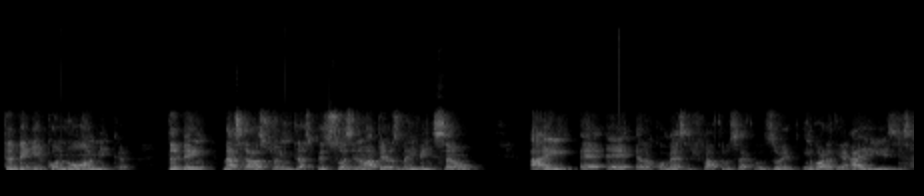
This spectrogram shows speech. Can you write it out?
também econômica, também nas relações entre as pessoas, e não apenas uma invenção, aí é, é, ela começa de fato no século XVIII. Embora tenha raízes,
